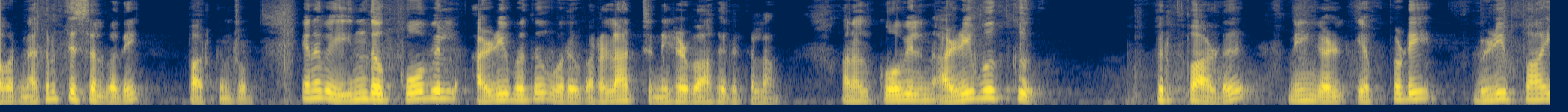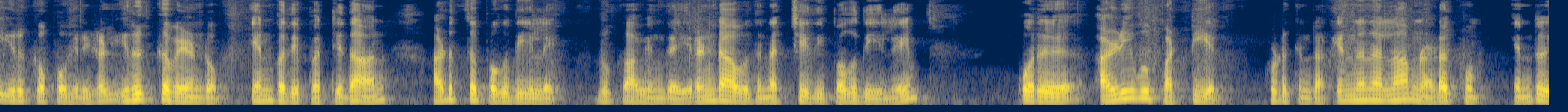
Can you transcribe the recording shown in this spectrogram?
அவர் நகர்த்தி செல்வதை பார்க்கின்றோம். எனவே இந்த கோவில் அழிவது ஒரு வரலாற்று நிகழ்வாக இருக்கலாம். ஆனால் கோவிலின் அழிவுக்கு பிற்பாடு நீங்கள் எப்படி விழிப்பாய் இருக்கப் போகிறீர்கள் இருக்க வேண்டும் என்பதை பற்றி தான் அடுத்த பகுதியிலே லூக்காவின் இந்த இரண்டாவது நச்செய்தி பகுதியிலே ஒரு அழிவு பட்டியல் கொடுக்கின்றார். என்னென்னலாம் நடக்கும் என்று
